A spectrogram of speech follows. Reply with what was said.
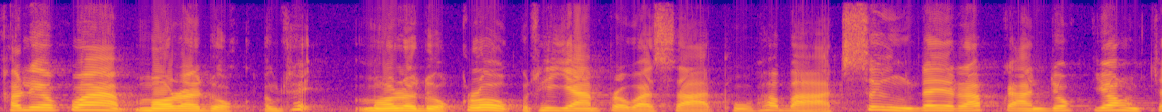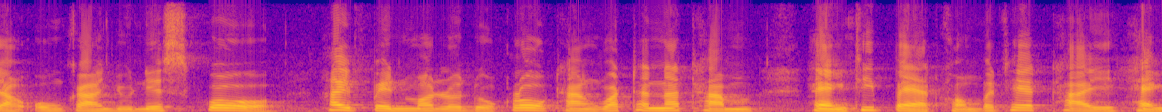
เขาเรียกว่ามรดกมรดกโลกอุทยานประวัติศาสตร์ภูพระบาท ซึ่งได้รับการยกย่องจากองค์การยูเนสโกให้เป็นมรดกโลกทางวัฒนธรรม แห่งที่ 8 ของประเทศไทย แห่ง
